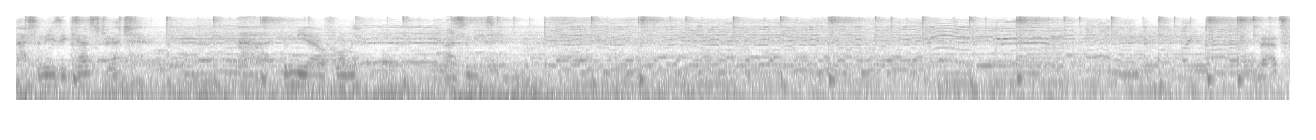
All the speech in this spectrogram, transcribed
Nice and easy cat stretch. Give me out for me. Nice and easy. That's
